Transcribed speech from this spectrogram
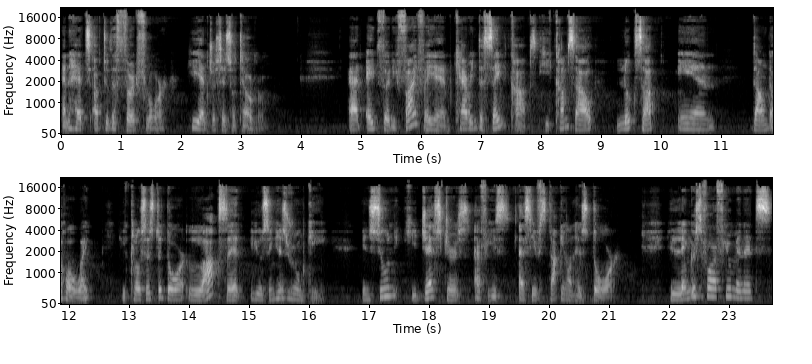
and heads up to the third floor. He enters his hotel room. At 8:35 a.m., carrying the same cups, he comes out, looks up and down the hallway. He closes the door, locks it using his room key, and soon he gestures as he's as he's knocking on his door. He lingers for a few minutes,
